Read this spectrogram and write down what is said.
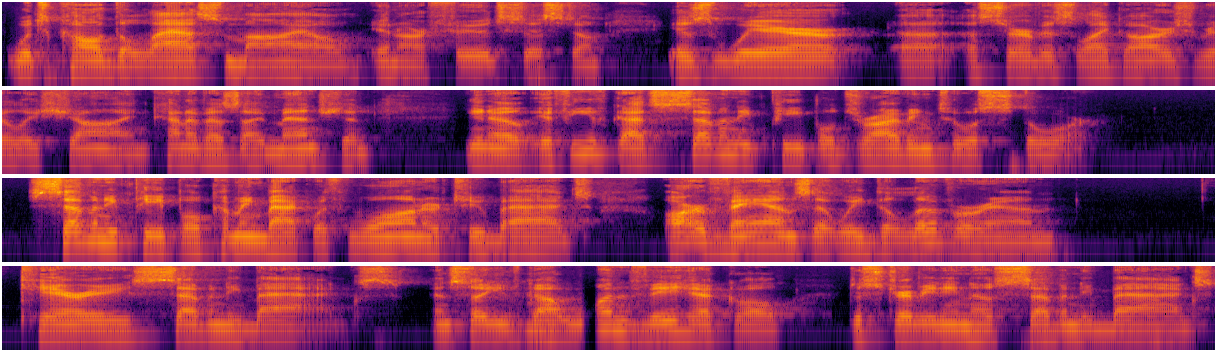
what's called the last mile in our food system is where uh, a service like ours really shine. Kind of as I mentioned, you know, if you've got 70 people driving to a store, 70 people coming back with one or two bags, our vans that we deliver in carry 70 bags. And so you've got one vehicle distributing those 70 bags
